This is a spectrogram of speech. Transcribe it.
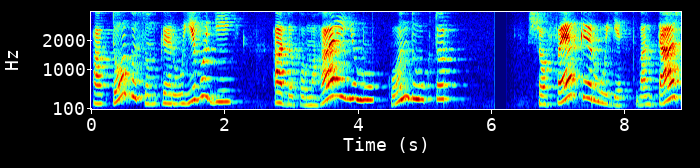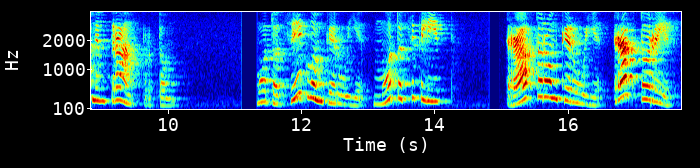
Автобусом керує водій, а допомагає йому кондуктор. Шофер керує вантажним транспортом. Мотоциклом керує мотоцикліст. Трактором керує тракторист.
